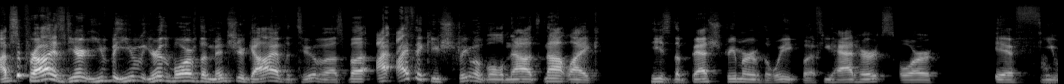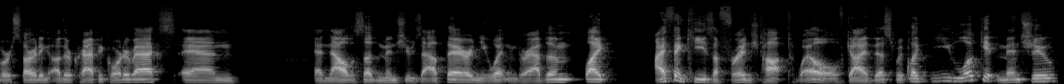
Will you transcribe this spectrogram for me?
I'm surprised you're you you you're the more of the Minshew guy of the two of us, but I, I think he's streamable now. It's not like he's the best streamer of the week, but if you had Hurts or if you were starting other crappy quarterbacks and and now all of a sudden Minshew's out there and you went and grabbed him. Like, I think he's a fringe top 12 guy this week. Like, you look at Minshew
